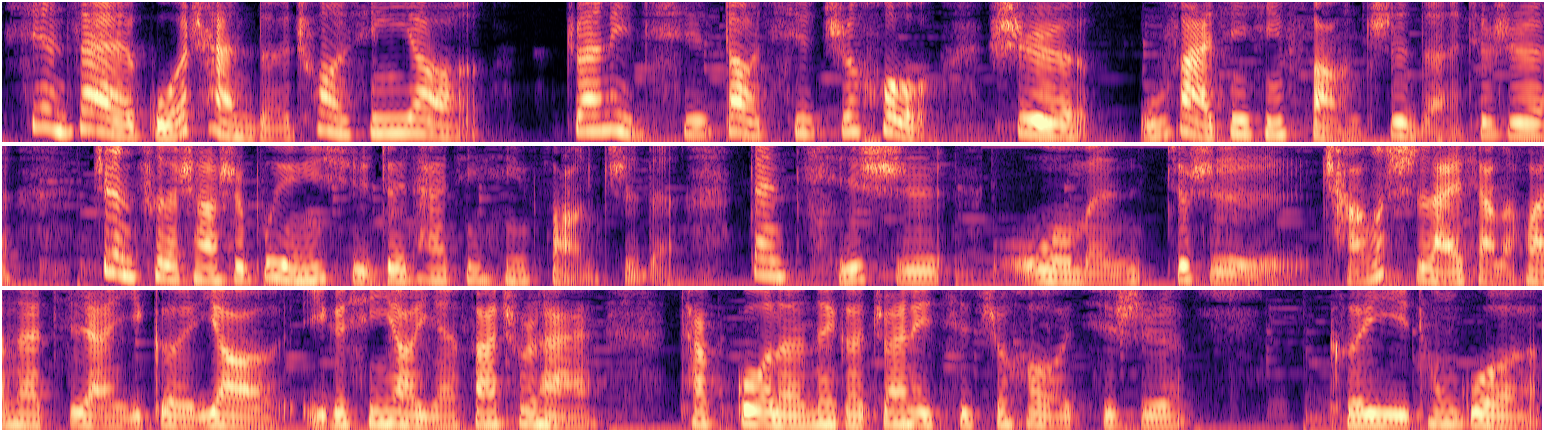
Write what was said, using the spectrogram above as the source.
现在国产的创新药专利期到期之后是无法进行仿制的，就是政策上是不允许对它进行仿制的。但其实我们就是常识来想的话，那既然一个药一个新药研发出来，它过了那个专利期之后，其实可以通过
